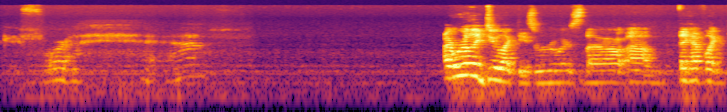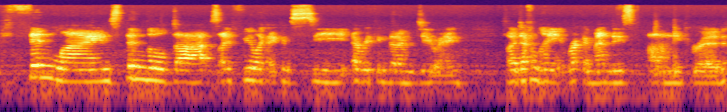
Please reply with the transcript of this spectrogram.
Okay, four and a half. I really do like these rulers though. Um, they have like thin lines, thin little dots. I feel like I can see everything that I'm doing. So I definitely recommend these OmniGrid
